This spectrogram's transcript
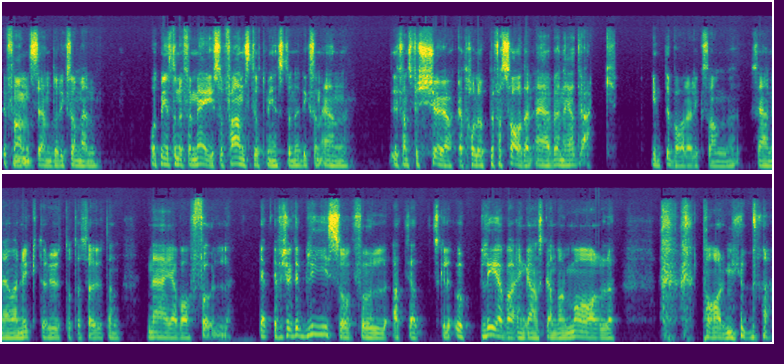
Det fanns mm. ändå liksom en, åtminstone för mig så fanns det åtminstone liksom en, det fanns försök att hålla uppe fasaden även när jag drack. Inte bara liksom, när jag var nykter utåt, utan när jag var full jag, jag försökte bli så full att jag skulle uppleva en ganska normal parmiddag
